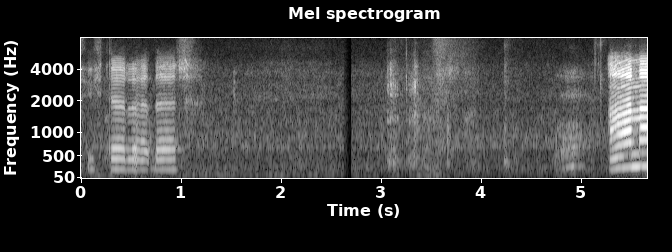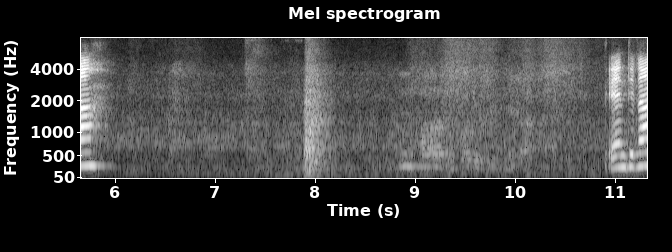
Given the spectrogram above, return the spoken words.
సిస్టర్ అదర్ ఆనా. ఏంటినా?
